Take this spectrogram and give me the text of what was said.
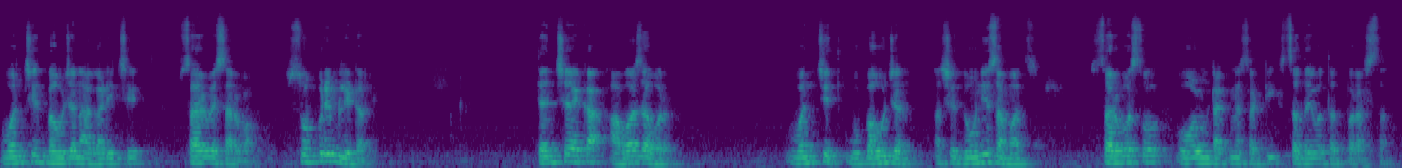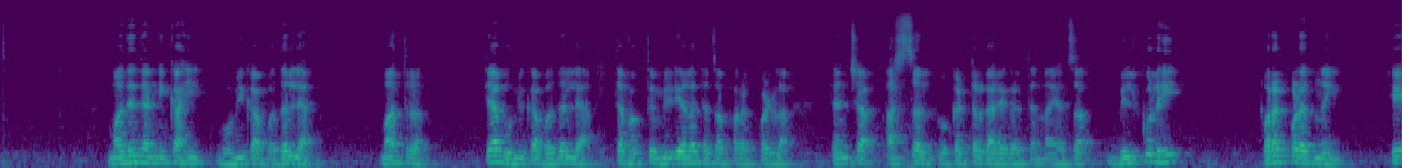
वंचित बहुजन आघाडीचे सर्वे सर्वा सुप्रीम लिडर. त्यांच्या एका आवाजावर वंचित व बहुजन असे दोन्ही समाज सर्वस्व ओवाळून टाकण्यासाठी सदैव तत्पर असतात. मध्ये त्यांनी काही भूमिका बदलल्या मात्र त्या भूमिका बदलल्या त्या फक्त मीडियाला त्याचा फरक पडला. त्यांच्या अस्सल व कट्टर कार्यकर्त्यांना याचा बिलकुलही फरक पडत नाही हे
